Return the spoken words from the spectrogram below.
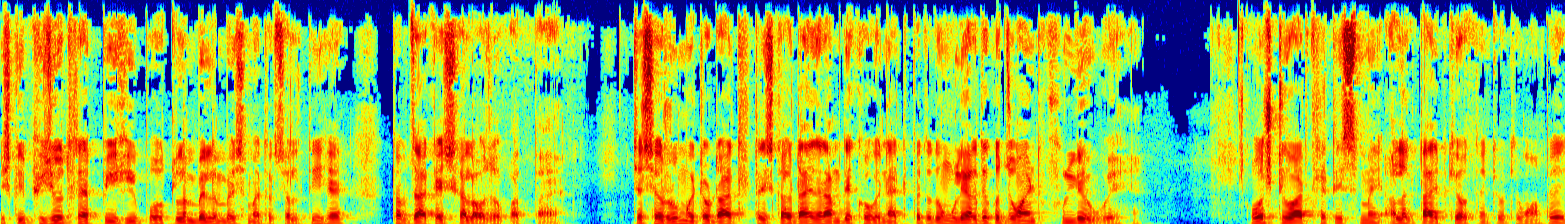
इसकी फिजियोथेरेपी ही बहुत लंबे लंबे समय तक चलती है, तब जाके इसका लॉज हो पाता है। जैसे रूमेटोड आर्थराइटिस का डायग्राम देखोगे नेट पे तो उंगलियाँ देखो ज्वाइंट फूले हुए हैं। ओस्टियोआर्थराइटिस में अलग टाइप के होते हैं क्योंकि वहाँ पे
